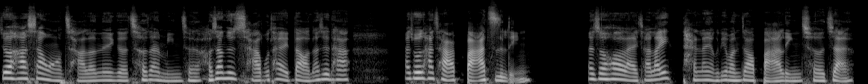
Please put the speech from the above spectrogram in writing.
就他上网查了那个车站名称，好像就查不太到。但是他他说他查拔子林，但是后来查了，哎，台南有个地方叫拔林车站。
